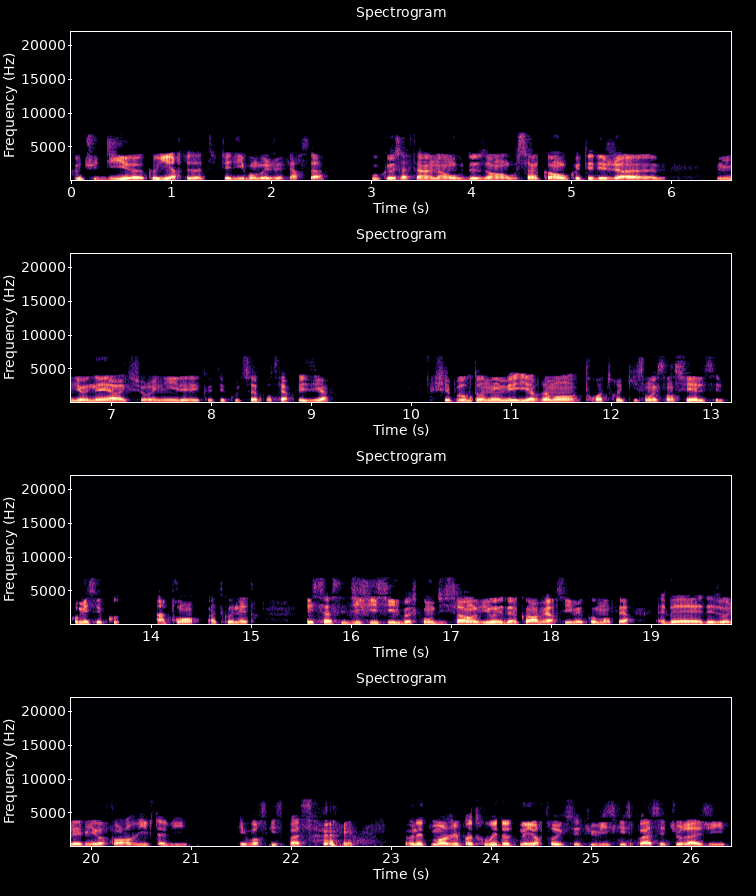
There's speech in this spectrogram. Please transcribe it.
que tu te dis euh, que hier tu t'es dit bon ben je vais faire ça, ou que ça fait un an ou deux ans ou cinq ans ou que t'es déjà euh, millionnaire avec sur une île et que t'écoutes ça pour te faire plaisir. Je sais pas où t'en es, mais il y a vraiment trois trucs qui sont essentiels. C'est le premier, c'est apprends à te connaître. Et ça, c'est difficile parce qu'on dit ça, on dit oui, d'accord, merci, mais comment faire? Eh ben, désolé, mais il va falloir vivre ta vie et voir ce qui se passe. honnêtement, j'ai pas trouvé d'autres meilleurs trucs. C'est tu vis ce qui se passe et tu réagis.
